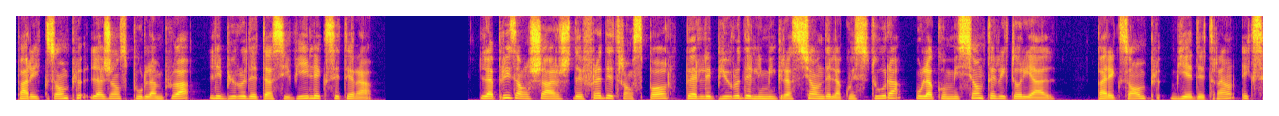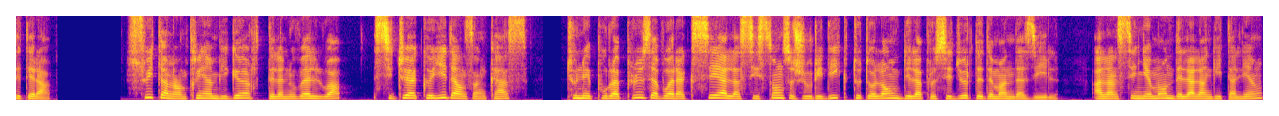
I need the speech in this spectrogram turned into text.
par exemple l'Agence pour l'emploi, les bureaux d'état civil, etc. La prise en charge des frais de transport vers les bureaux de l'immigration de la Questura ou la Commission territoriale, par exemple billets de train, etc. Suite à l'entrée en vigueur de la nouvelle loi, si tu es accueilli dans un cas, tu ne pourras plus avoir accès à l'assistance juridique tout au long de la procédure de demande d'asile, à l'enseignement de la langue italienne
